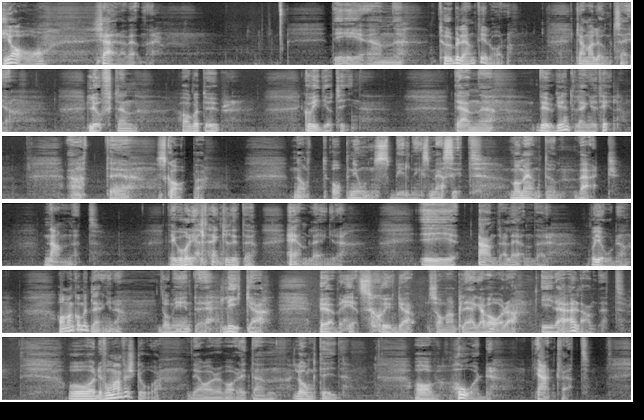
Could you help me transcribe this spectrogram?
Ja, kära vänner. Det är en turbulent tillvaro, kan man lugnt säga. Luften har gått ur covidiotin. Den eh, duger inte längre till att eh, skapa något opinionsbildningsmässigt momentum värt namnet. Det går helt enkelt inte hem längre. I andra länder på jorden har man kommit längre. De är inte lika överhetsskygga som man plägar vara i det här landet. Och det får man förstå. Det har varit en lång tid av hård hjärntvätt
